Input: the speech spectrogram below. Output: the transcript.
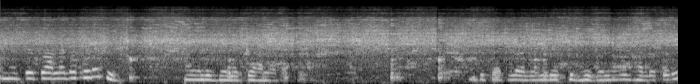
আমাদের একটু আলাদা করে দিই, আমাদের জন্য একটু আলাদা করে যে পটল আলুগুলো একটু ভেজে নেব ভালো করে।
